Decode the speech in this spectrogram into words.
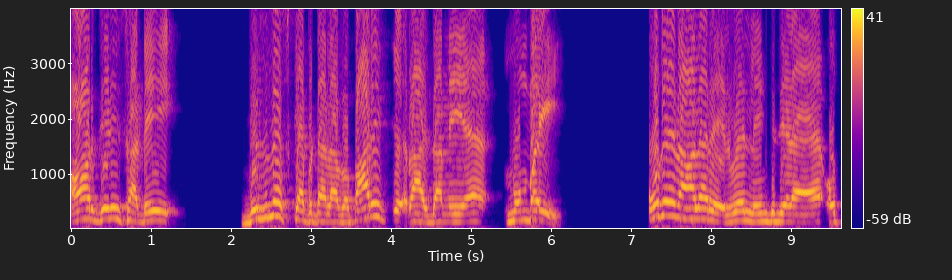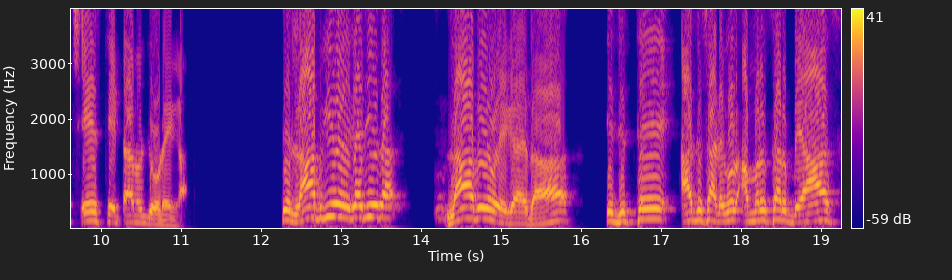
ਔਰ ਜਿਹੜੀ ਸਾਡੀ ਬਿਜ਼ਨਸ ਕੈਪੀਟਲ ਹੈ, ਵਪਾਰਿਕ ਰਾਜਧਾਨੀ ਹੈ ਮੁੰਬਈ, ਉਹਦੇ ਨਾਲ ਰੇਲਵੇ ਲਿੰਕ ਜਿਹੜਾ ਹੈ, ਉਹ 6 ਸਟੇਟਾਂ ਨੂੰ ਜੋੜੇਗਾ। ਤੇ ਲਾਭ ਕੀ ਹੋਏਗਾ ਜੀ ਇਹਦਾ? ਲਾਭ ਇਹ ਹੋਏਗਾ ਇਹਦਾ ਕਿ ਜਿੱਥੇ ਅੱਜ ਸਾਡੇ ਕੋਲ ਅੰਮ੍ਰਿਤਸਰ, ਬਿਆਸ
